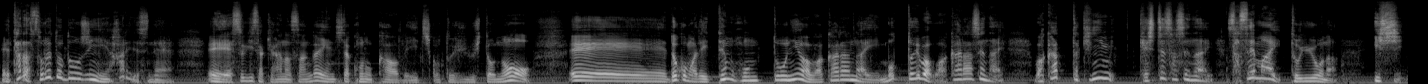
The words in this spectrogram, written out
えー、ただそれと同時にやはりですね、えー、杉咲花さんが演じたこの川辺一子という人の、えー、どこまで行っても本当には分からないもっと言えば分からせない分かった気に決してさせないさせまいというような意思、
